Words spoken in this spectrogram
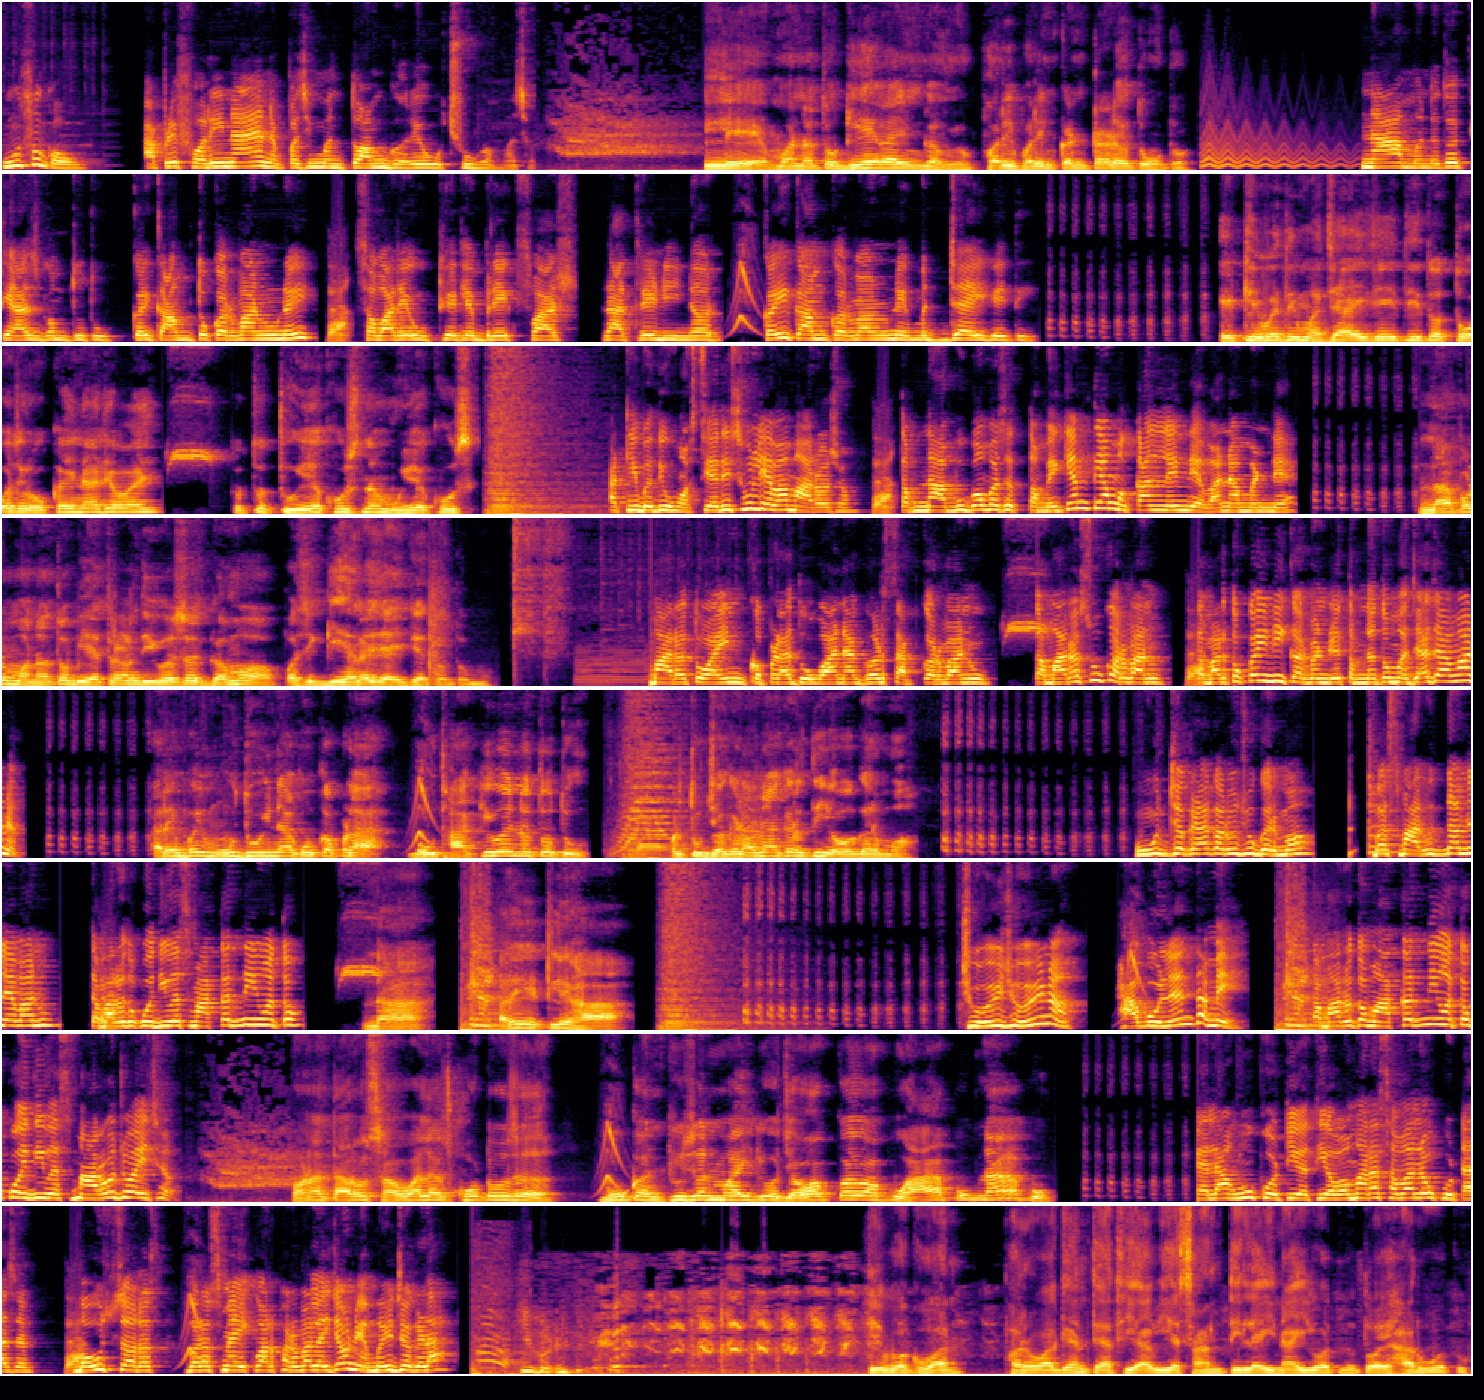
હું શું કહું? આપણે ફરીને આવ્યા ને પછી મને તો આમ ઘરે ઓછું ગમે છે. લે મને તો ઘેર આવીને ગમ્યું. ફરી ફરીને કંટાળ્યો તો હું તો. ના મને તો ત્યાં જ ગમતું હતું કઈ કામ તો કરવાનું નહીં. સવારે ઉઠે એટલે બ્રેકફાસ્ટ રાત્રે ડિનર કઈ કામ કરવાનું નહીં. મજા આવી ગઈ હતી. એટલી બધી મજા આવી ગઈ હતી તો તો જ રોકાઈ ના જવાય? તો તો તું એ ખુશ ને હું એ ખુશ. આટલી બધી હોશિયારી શું લેવા મારો છો? તમને આબુ ગમે છે તમે કેમ ત્યાં મકાન લઈને રહેવાના મંડ્યા ના પણ મને તો બે ત્રણ દિવસ જ ગમો. પછી ઘેર જ આવી જતો તો હું. મારે તો આઈને કપડાં ધોવાના ઘર સાફ કરવાનું. તમારે શું કરવાનું? તમારે તો કઈ નહીં કરવાનું રે તમને તો મજા જ આવવાના અરે ભાઈ હું ધોઈ નાખું કપડાં. બહુ થાકી હોય ને તો તું. પણ તું ઝઘડા ના કરતી હવે ઘરમાં. હું જ ઝઘડા કરું છું ઘરમાં. બસ મારું જ નામ લેવાનું. તમારો તો કોઈ દિવસ વાંક જ નહીં હોતો. ના. અરે એટલે હા. જોયું જોયું ને? હા બોલે ને તમે. તમારો તો વાંક જ નહીં હોતો કોઈ દિવસ. મારો જ હોય છે. પણ તારો સવાલ જ ખોટો છે. હું કન્ફ્યુઝનમાં આવી ગયો. જવાબ કયો આપું? હા આપું કે ના આપું? પહેલા હું ખોટી હતી. હવે મારા સવાલો ખોટા છે. બહુ જ સરસ. વર્ષમાં એકવાર ફરવા લઈ જાવ ને એમાંય ઝઘડા. એ ભગવાન ફરવા ગયા ને ત્યાંથી આવીએ શાંતિ લઈને આવી હોત ને એ સારું હતું.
